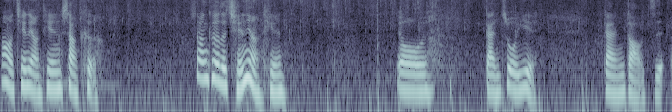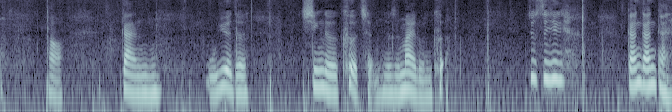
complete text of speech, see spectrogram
哦前两天上课，上课的前两天有赶作业、赶稿子，啊，赶。五月的新的课程就是脉轮课，就是这些赶赶赶，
